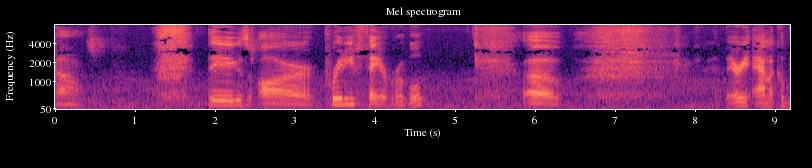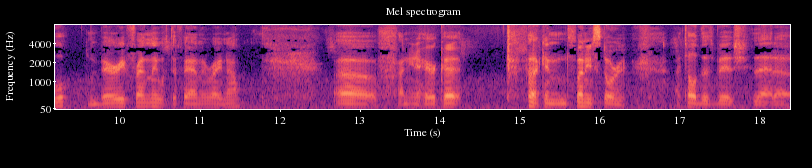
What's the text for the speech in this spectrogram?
Um, things are pretty favorable. Uh, very amicable, very friendly with the family right now. Uh, I need a haircut. Fucking funny story. I told this bitch that uh,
